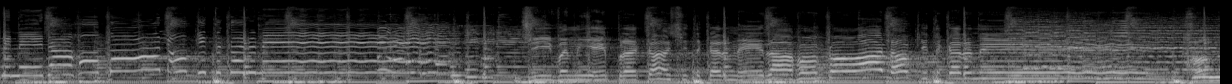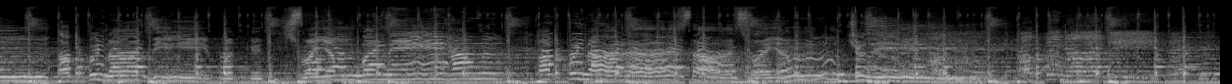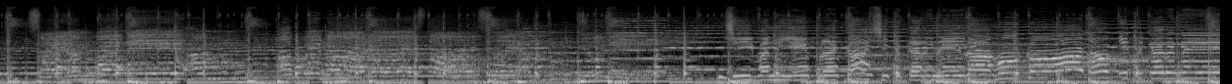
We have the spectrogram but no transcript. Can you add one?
करने, राहों को आलोकित करने। जीवन ये प्रकाशित करने, राहों को आलोकित करने। हम अपना दीपक स्वयं बने हम, अपना रास्ता स्वयं चुने। हम जीवन ये प्रकाशित करने राहों को आलोकित करने।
